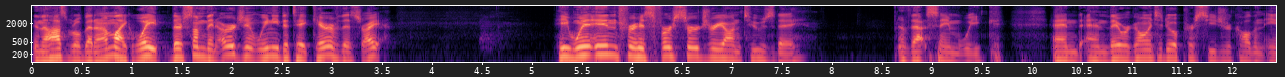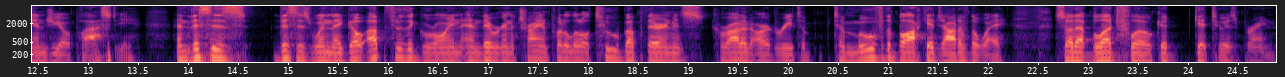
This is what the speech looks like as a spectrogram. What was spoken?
in the hospital bed. And I'm like, wait, there's something urgent. We need to take care of this, right? He went in for his first surgery on Tuesday of that same week. And, and they were going to do a procedure called an angioplasty. And this is this is when they go up through the groin and they were going to try and put a little tube up there in his carotid artery to, to move the blockage out of the way so that blood flow could get to his brain.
